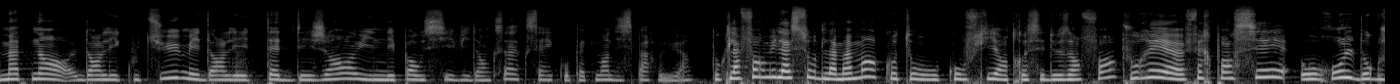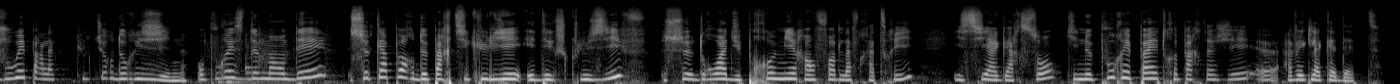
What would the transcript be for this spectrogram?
Maintenant, dans les coutumes et dans les têtes des gens, il n'est pas aussi évident que ça, que ça ait complètement disparu. Hein. Donc la formulation de la maman quant au conflit entre ces deux enfants pourrait euh, faire penser au rôle donc joué par la culture d'origine. On pourrait se demander ce qu'apporte de particulier et d'exclusif ce droit du premier enfant de la fratrie, ici un garçon, qui ne pourrait pas être partagé euh, avec la cadette.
